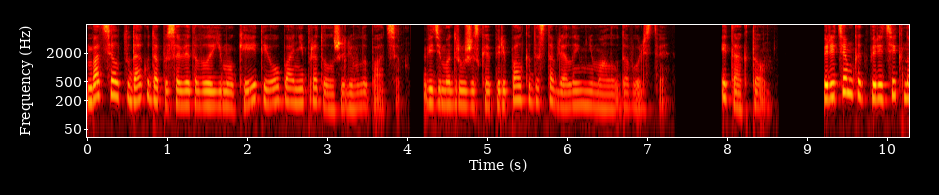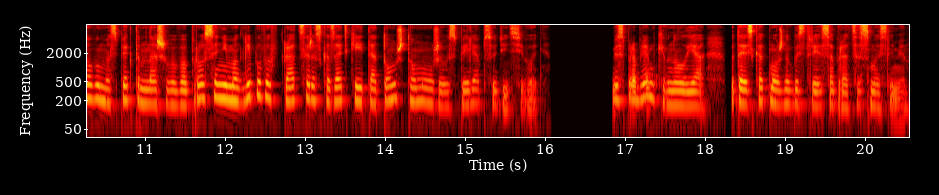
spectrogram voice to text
Бат сел туда, куда посоветовала ему Кейт, и оба они продолжили улыбаться. Видимо, дружеская перепалка доставляла им немало удовольствия. Итак, Том, перед тем, как перейти к новым аспектам нашего вопроса, не могли бы вы вкратце рассказать Кейт о том, что мы уже успели обсудить сегодня? Без проблем кивнул я, пытаясь как можно быстрее собраться с мыслями.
